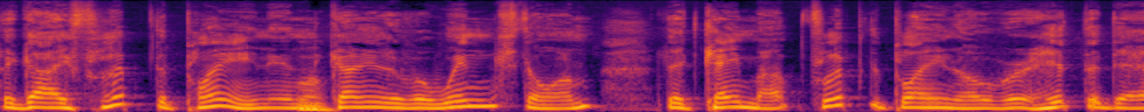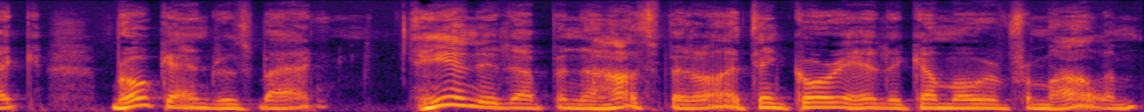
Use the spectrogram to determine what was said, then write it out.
The guy flipped the plane in kind of a windstorm that came up, flipped the plane over, hit the deck, broke Andrew's back. He ended up in the hospital. I think Corey had to come over from Harlem.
